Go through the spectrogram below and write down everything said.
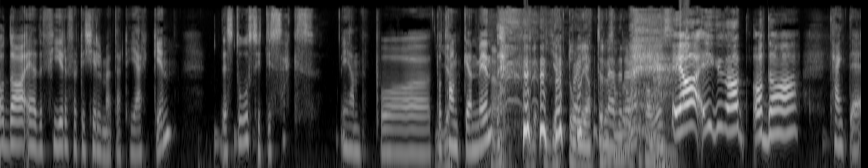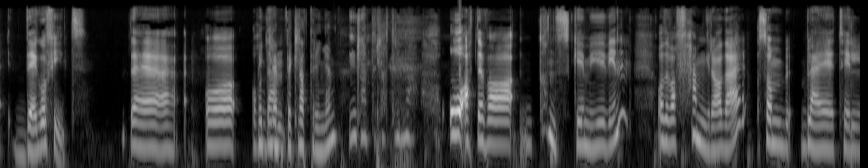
og da er det 44 km til Hjerkinn. Det sto 76 igjen på, på tanken min. Ja. Jetometer, som det også kalles. Ja, ikke sant. Og da tenkte jeg det går fint. Det, og, og den, glemte klatringen? Glemte klatringen, Og at det var ganske mye vind. Og det var fem grader, som ble til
